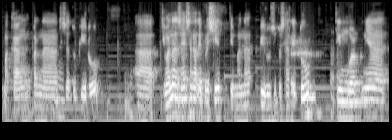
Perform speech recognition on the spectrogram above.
magang pernah hmm. di satu biro uh, di mana saya sangat appreciate di mana biro sebesar itu hmm. teamworknya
